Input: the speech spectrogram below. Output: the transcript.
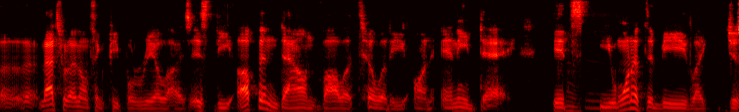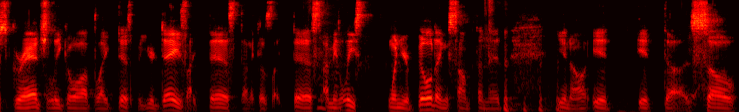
uh, that's what I don't think people realize is the up and down volatility on any day. It's mm-hmm. you want it to be like just gradually go up like this, but your day's like this, then it goes like this. I mean, at least when you're building something, it you know it it does. So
